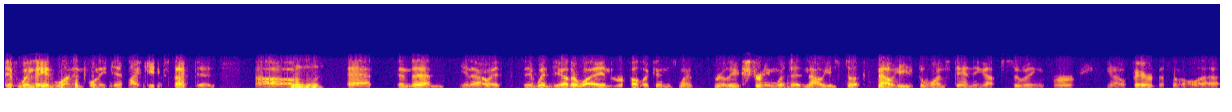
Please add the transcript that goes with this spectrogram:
if when they had won in 2010, like he expected. Um, mm-hmm. And and then you know it it went the other way, and the Republicans went really extreme with it. Now he's the now he's the one standing up suing for you know fairness and all that.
